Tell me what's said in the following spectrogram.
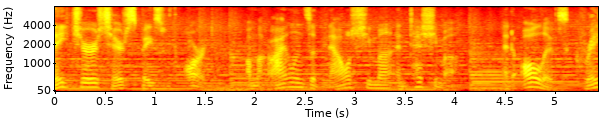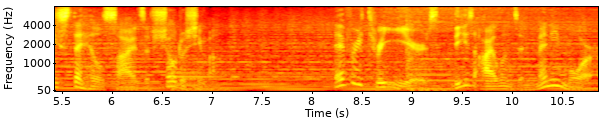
Nature shares space with art on the islands of Naoshima and Teshima, and olives grace the hillsides of Shodoshima. Every three years, these islands and many more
